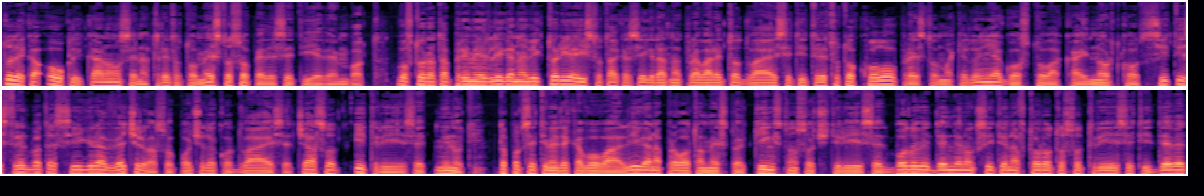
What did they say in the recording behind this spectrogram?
додека Оукли Канон се на третото место со 51 бод. Во втората премиер лига на Викторија исто така се играат надпреварите од 23-тото коло, Престон Македонија гостува кај Нордкот Сити, средбата се игра вечерва со почеток од 20 часот и 30 минути. Да подсетиме дека во оваа лига на првото место е Кингстон со 40 бодови, Денденок Сити на второто со 39,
